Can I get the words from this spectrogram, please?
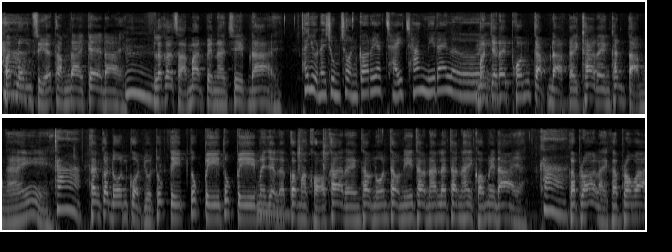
ค่ะพัดลมเสียทำได้แก้ได้อืมแล้วก็สามารถเป็นอาชีพได้ ถ้าอยู่ในชุมชนก็เรียกใช้ช่างนี้ได้เลย มันจะได้พ้นกับดักไอ้ค่าแรงขั้นต่ำไง ค่ะ ท่านก็โดนกดอยู่ทุกตีทุกปีทุกปีไม่ใช่เหรอก็มาขอค่าแรงเท่าโน้นเท่านี้เท่านั้นและท่านให้เขาไม่ได้อะค่ะ ก็เพราะอะไรครับเพราะว่า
